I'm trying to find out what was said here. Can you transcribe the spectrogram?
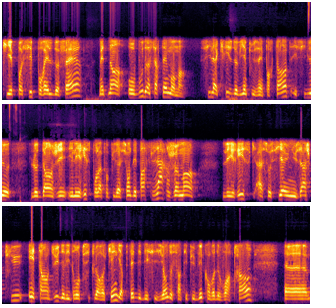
qui est possible pour elle de faire. Maintenant, au bout d'un certain moment, si la crise devient plus importante et si le, le danger et les risques pour la population dépassent largement les risques associés à un usage plus étendu de l'hydroxychloroquine, il y a peut-être des décisions de santé publique qu'on va devoir prendre. Euh,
